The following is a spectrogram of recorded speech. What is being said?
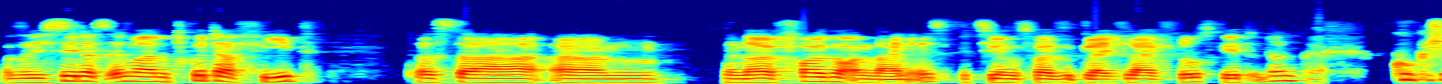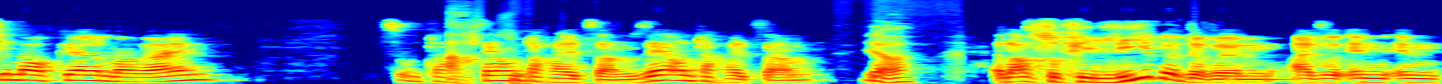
Also ich sehe das immer im Twitter-Feed, dass da ähm, eine neue Folge online ist, beziehungsweise gleich live losgeht. Und dann ja. gucke ich immer auch gerne mal rein. Ist unter Ach, sehr so. unterhaltsam, sehr unterhaltsam. Ja. Und auch so viel Liebe drin. Also in, in,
